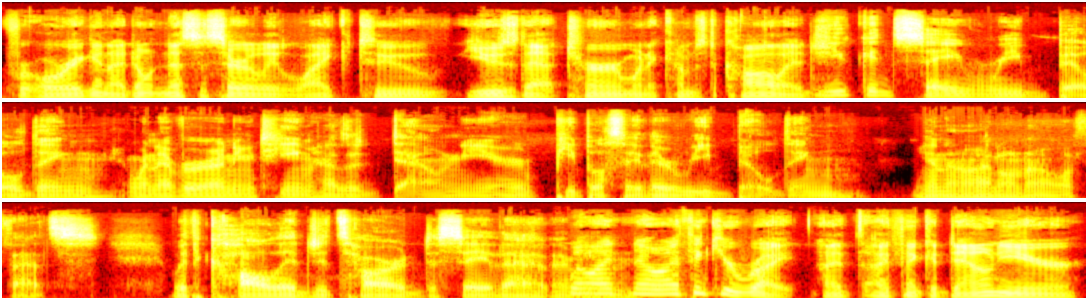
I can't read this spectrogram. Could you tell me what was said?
for Oregon. I don't necessarily like to use that term when it comes to college. you could say rebuilding whenever any team has a down year people say they're rebuilding you know i don't know if that's with college it's hard to say that I well, I, no, I think you're right. I, I think a down year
